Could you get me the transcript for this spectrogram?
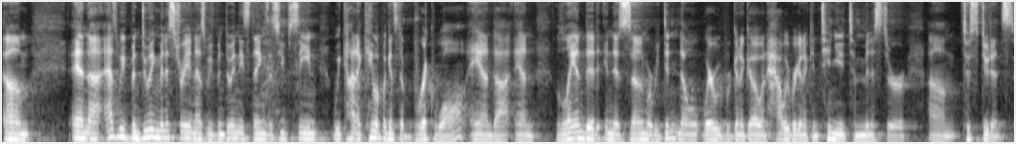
Um, and uh, as we've been doing ministry and as we've been doing these things, as you've seen, we kind of came up against a brick wall and, uh, and landed in this zone where we didn't know where we were going to go and how we were going to continue to minister um, to students.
